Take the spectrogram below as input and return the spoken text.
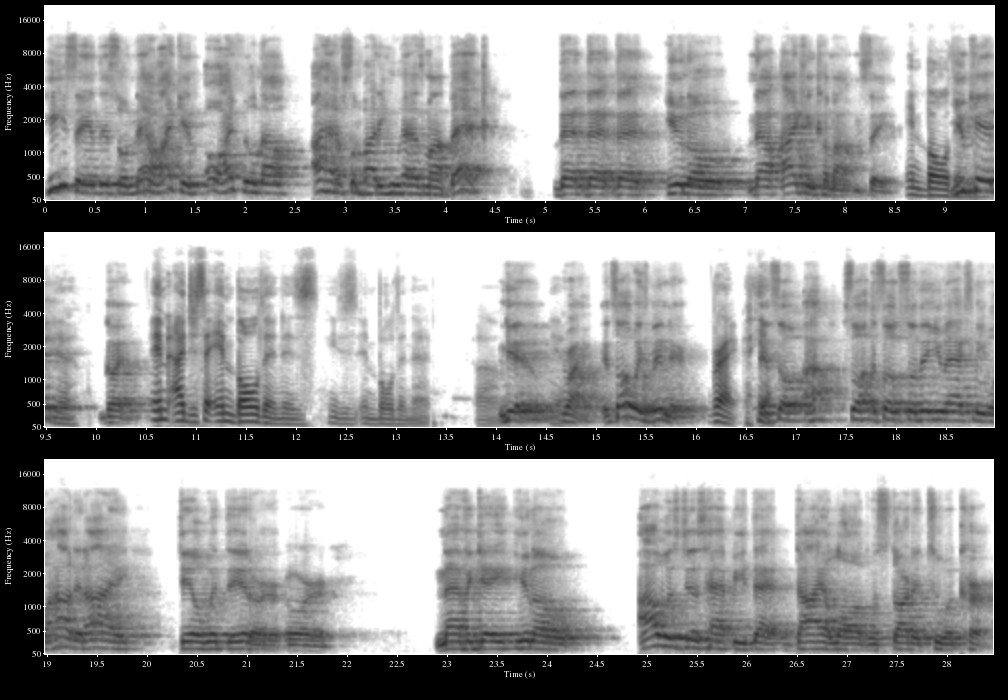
he's saying this, so now I can, oh, I feel now I have somebody who has my back that that that you know now I can come out and say it. Embolden. You can't. Yeah. Go ahead. And I just say embolden is he's emboldened that. Um, yeah, yeah, right. It's always been there. Right. Yeah. And so, so, so, so then you ask me, well, how did I deal with it or or navigate? You know, I was just happy that dialogue was started to occur.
